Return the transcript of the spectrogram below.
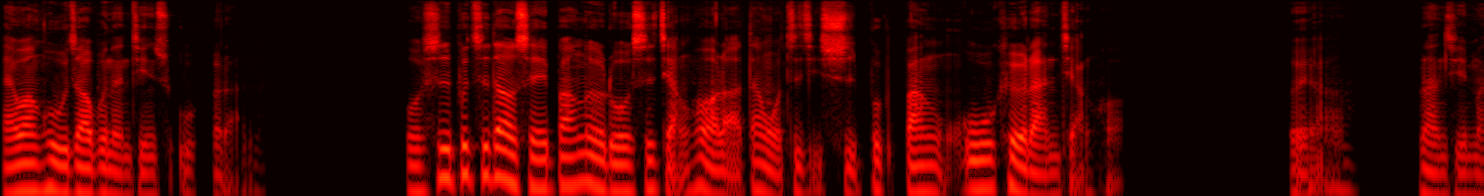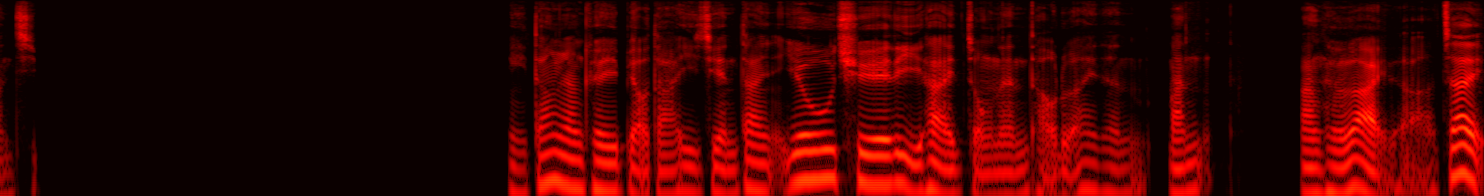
台湾护照不能进属乌克兰。我是不知道谁帮俄罗斯讲话啦，但我自己是不帮乌克兰讲话。对啊，乌克兰其实蛮鸡巴。你当然可以表达意见，但优缺利害总能讨论。哎，人蛮蛮和蔼的啊，在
